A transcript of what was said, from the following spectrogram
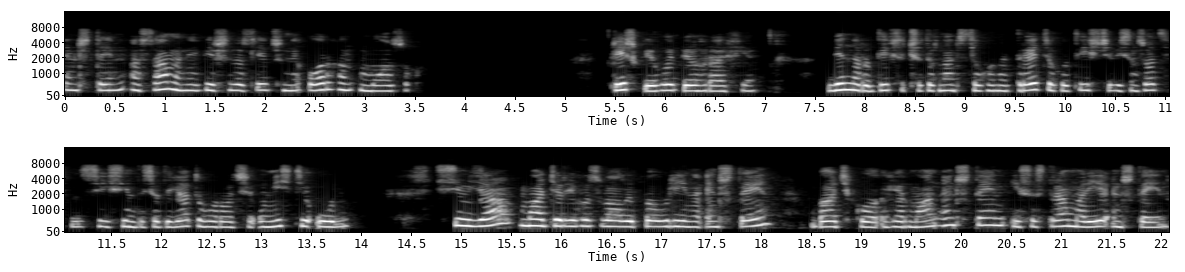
Ейнштейн, а саме найбільш досліджений орган мозок. Трішки його біографії. Він народився 14.03.1879 році у місті Ульм. Сім'я, матір його звали Пауліна Ейнштейн, батько Герман Ейнштейн і сестра Марія Ейнштейн.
